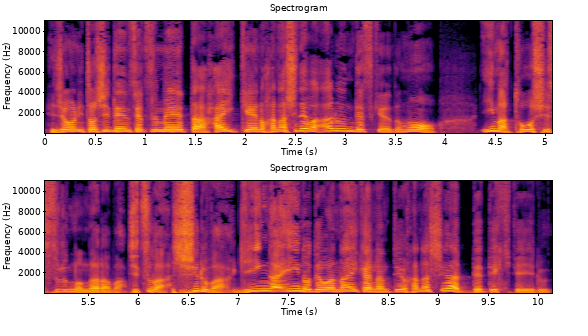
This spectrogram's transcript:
非常に都市伝説めいた背景の話ではあるんですけれども、今投資するのならば、実はシルバー、銀がいいのではないかなんていう話が出てきている。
